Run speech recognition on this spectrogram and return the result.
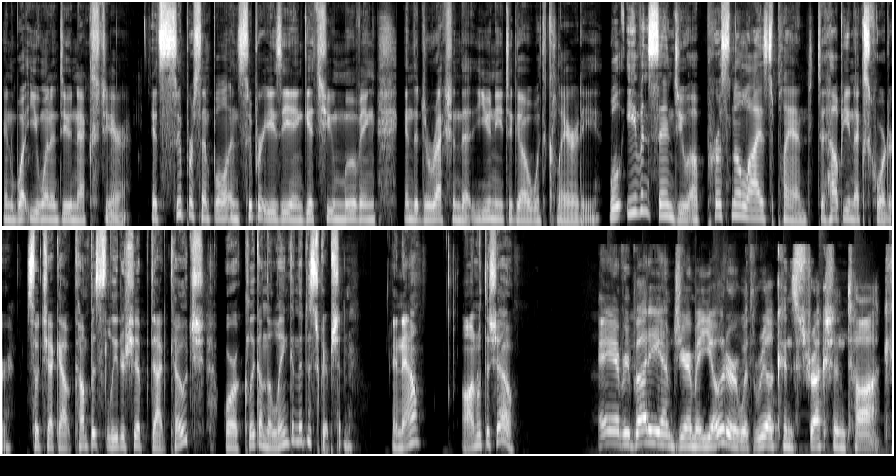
and what you want to do next year. It's super simple and super easy and gets you moving in the direction that you need to go with clarity. We'll even send you a personalized plan to help you next quarter. So check out compassleadership.coach or click on the link in the description. And now, on with the show. Hey, everybody, I'm Jerimae Yoder with Real Construction Talk.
